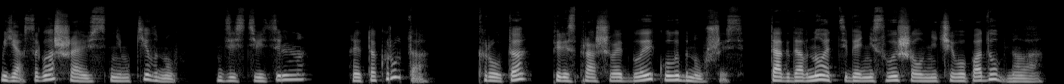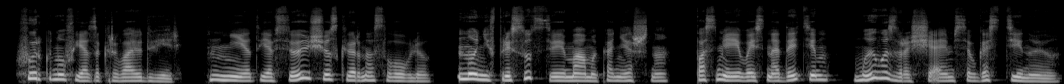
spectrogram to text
Я соглашаюсь с ним, кивнув. Действительно, это круто. Круто, переспрашивает Блейк, улыбнувшись. Так давно от тебя не слышал ничего подобного. Фыркнув, я закрываю дверь. Нет, я все еще сквернословлю. Но не в присутствии мамы, конечно. Посмеиваясь над этим, мы возвращаемся в гостиную.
